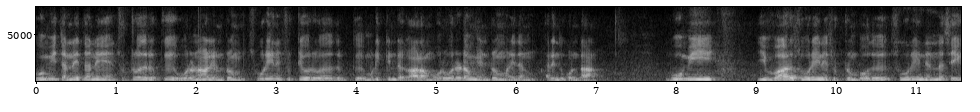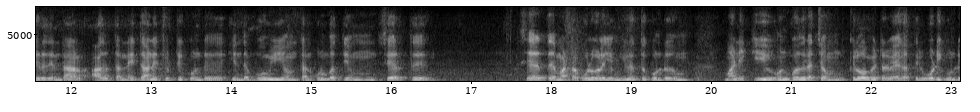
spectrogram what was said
பூமி தன்னைத்தானே சுற்றுவதற்கு ஒரு நாள் என்றும் சூரியனை சுற்றி வருவதற்கு முடிக்கின்ற காலம் ஒரு வருடம் என்றும் மனிதன் அறிந்து கொண்டான். பூமி இவ்வாறு சூரியனை சுற்றும் போது சூரியன் என்ன செய்கிறது என்றால் அது தன்னைத்தானே சுற்றி கொண்டு இந்த பூமியும் தன் குடும்பத்தையும் சேர்த்து சேர்த்து மற்ற கோள்களையும் இழுத்து கொண்டும் மணிக்கு ஒன்பது லட்சம் கிலோமீட்டர் வேகத்தில் ஓடிக்கொண்டு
